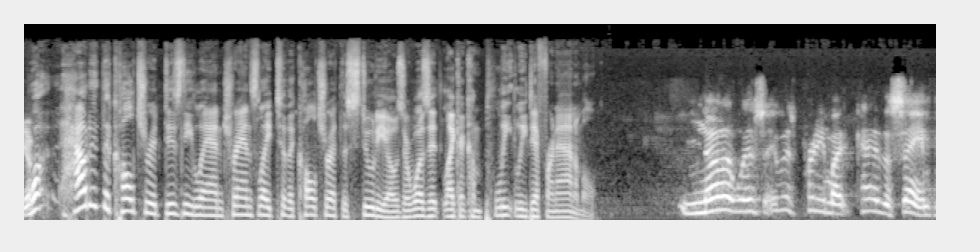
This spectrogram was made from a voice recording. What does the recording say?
Yep. what? How did the culture at Disneyland translate to the culture at the studios, or was it like a completely different animal? No, it was it was pretty much kind of the same.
